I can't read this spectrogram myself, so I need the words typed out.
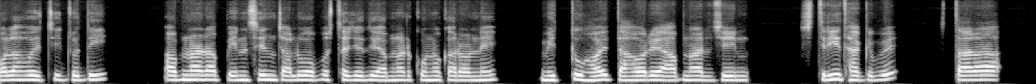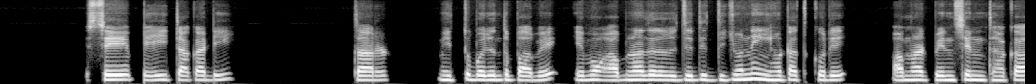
বলা হয়েছে যদি আপনারা পেনশন চালু অবস্থায় যদি আপনার কোনো কারণে মৃত্যু হয়, তাহলে আপনার যে স্ত্রী থাকবে, তারা সে এই টাকাটি তার মৃত্যু পর্যন্ত পাবে এবং আপনাদের যদি দুজনেই হঠাৎ করে আপনার পেনশন থাকা,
